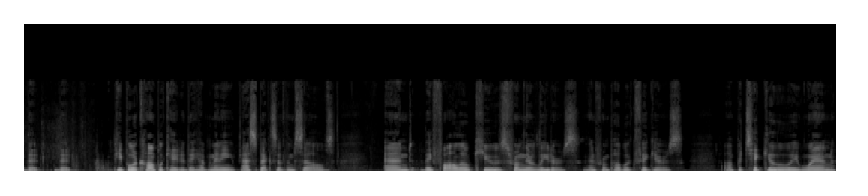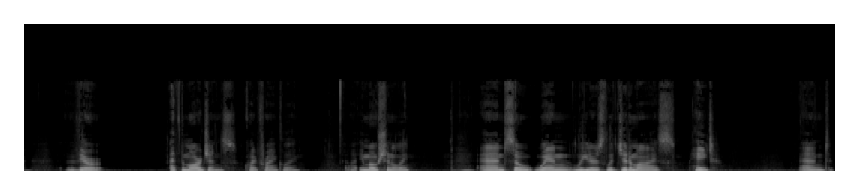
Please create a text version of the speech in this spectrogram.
that that people are complicated. They have many aspects of themselves, and they follow cues from their leaders and from public figures, uh, particularly when they're at the margins. Quite frankly, uh, emotionally, mm-hmm. and so when leaders legitimize hate and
